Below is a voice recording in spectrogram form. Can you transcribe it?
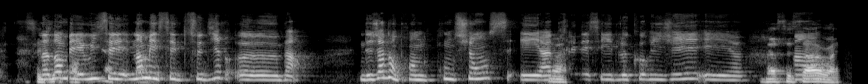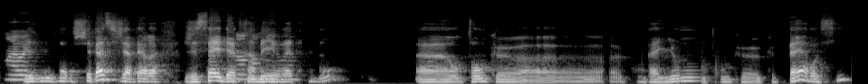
non, non, mais oui, c'est non, mais c'est de se dire, euh, ben, déjà d'en prendre conscience et après d'essayer de le corriger et. Euh, ben, c'est ça, ouais. je sais pas si j'appelle. J'essaie d'être un meilleur être humain euh, en tant que compagnon, en tant que, que père aussi,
